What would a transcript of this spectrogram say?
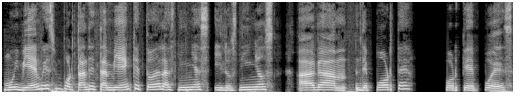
muy bien. Es importante también que todas las niñas y los niños hagan deporte porque pues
